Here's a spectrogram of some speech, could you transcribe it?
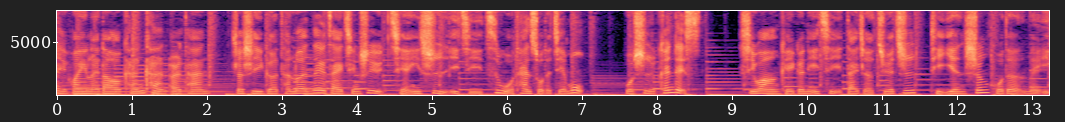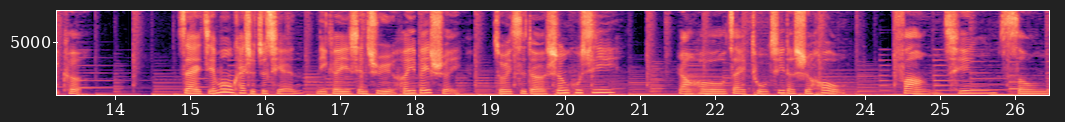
嗨，欢迎来到侃侃而谈。这是一个谈论内在情绪、潜意识以及自我探索的节目。我是 Candice，希望可以跟你一起带着觉知，体验生活的每一刻。在节目开始之前，你可以先去喝一杯水，做一次的深呼吸，然后在吐气的时候放轻松。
